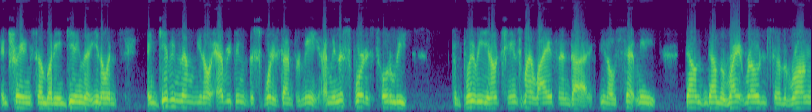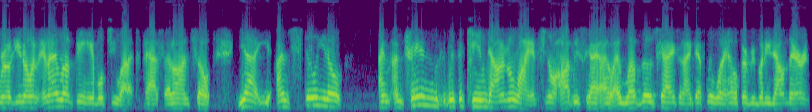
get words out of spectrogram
and training somebody and getting the, you know, and and giving them, you know, everything that the sport has done for me. I mean, this sport has totally, completely, you know, changed my life and uh, you know, sent me down down the right road instead of the wrong road, you know, and, and I love being able to uh, to pass that on. So, yeah, I'm still, you know, I'm I'm training with, with the team down in Alliance. You know, obviously I, I I love those guys, and I definitely want to help everybody down there. And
